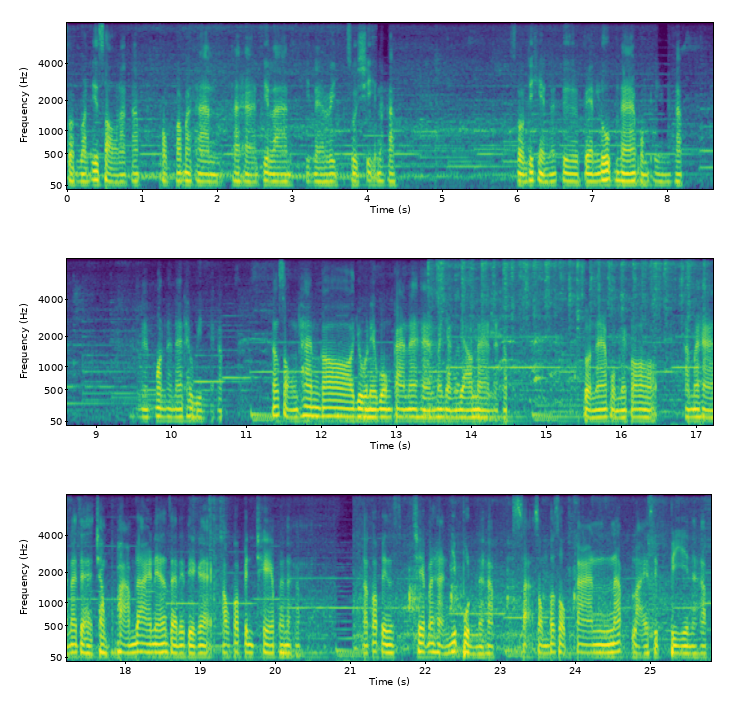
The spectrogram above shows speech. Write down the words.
ส่วนวันที่สองนะครับ ผมก็มาทานอาหารที่ร้านอินาริซูชินะครับ ส่วนที่เห็นก็คือเป็นรูปน้าผมเองนะครับน้ามอนและน้าทวินนะครับ ทั้งสองท่านก็อยู่ในวงการอาหารมาอย่างยาวนานนะครับ ส่วนน้าผมเนี่ยก็ทำอาหารน่าจะจำความได้เนี่ยตั้งแต่เด็กๆเขาก็เป็นเชฟแล้วนะครับแล้วก็เป็นเชฟอาหารญี่ปุ่นนะครับ สะสมประสบการณ์นับหลายสิบปีนะครับ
